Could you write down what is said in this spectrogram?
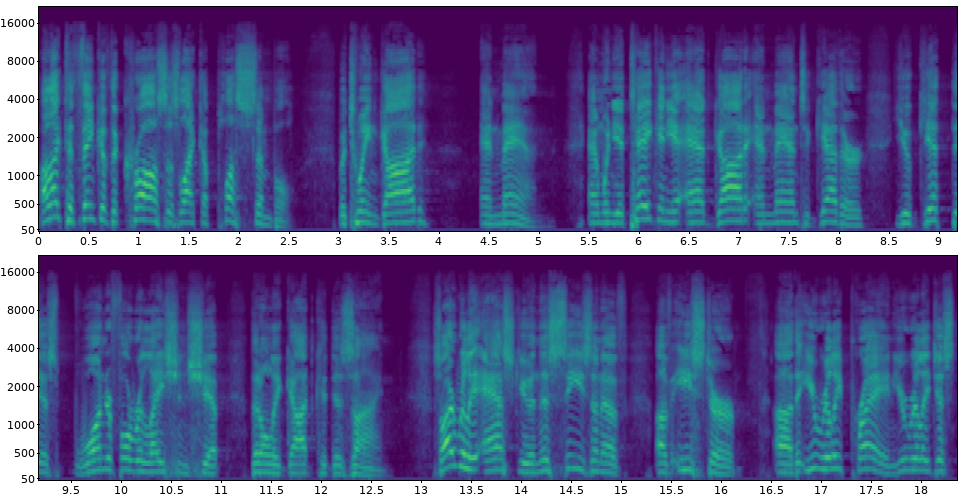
I like to think of the cross as like a plus symbol between God and man. And when you take and you add God and man together, you get this wonderful relationship that only God could design. So I really ask you in this season of, of Easter uh, that you really pray and you really just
